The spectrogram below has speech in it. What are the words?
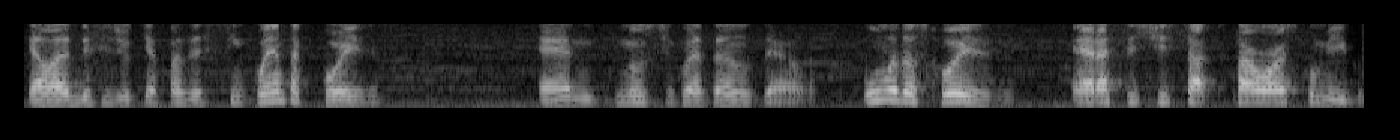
ela decidiu que ia fazer 50 coisas é, nos 50 anos dela. Uma das coisas era assistir Star Wars comigo.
